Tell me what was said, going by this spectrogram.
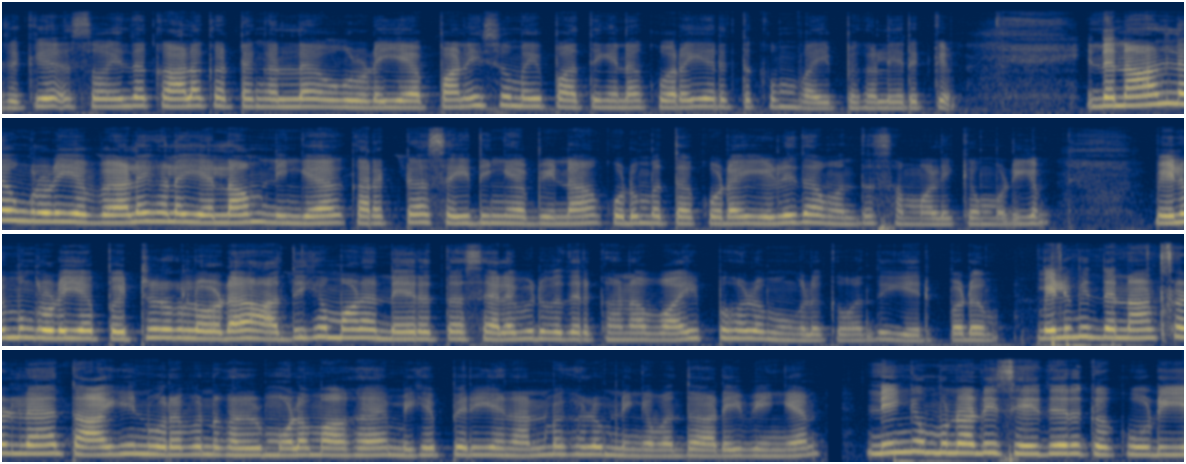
இருக்குது ஸோ இந்த காலகட்டங்களில் உங்களுடைய பணி சுமை பார்த்திங்கன்னா குறையறதுக்கும் வாய்ப்புகள் இருக்குது இந்த நாளில் உங்களுடைய வேலைகளை எல்லாம் நீங்கள் கரெக்டாக செய்தீங்க அப்படின்னா குடும்பத்தை கூட எளிதாக வந்து சமாளிக்க முடியும். மேலும் உங்களுடைய பெற்றோர்களோட அதிகமான நேரத்தை செலவிடுவதற்கான வாய்ப்புகளும் உங்களுக்கு வந்து ஏற்படும். மேலும் இந்த நாட்களில் தாயின் உறவினர்கள் மூலமாக மிகப்பெரிய நன்மைகளும் நீங்கள் வந்து அடைவீங்க. நீங்கள் முன்னாடி செய்திருக்கக்கூடிய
